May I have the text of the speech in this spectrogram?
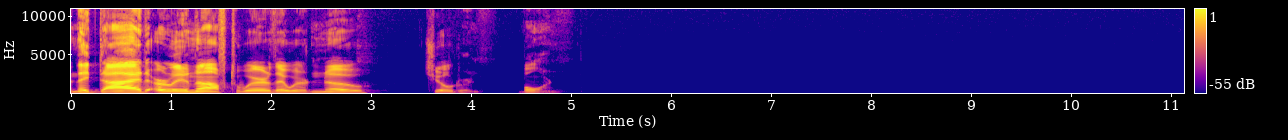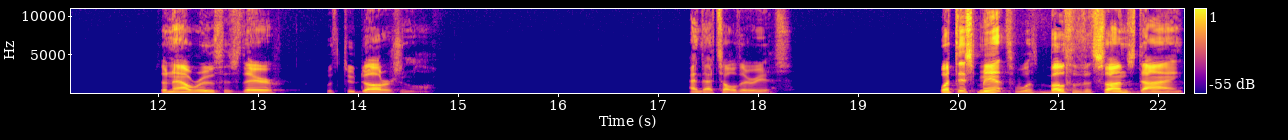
and they died early enough to where there were no children born. So now Ruth is there with two daughters in law. And that's all there is. What this meant with both of the sons dying,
